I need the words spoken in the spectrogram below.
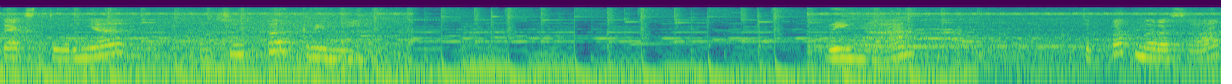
Teksturnya super creamy. Ringan, cepat meresap,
